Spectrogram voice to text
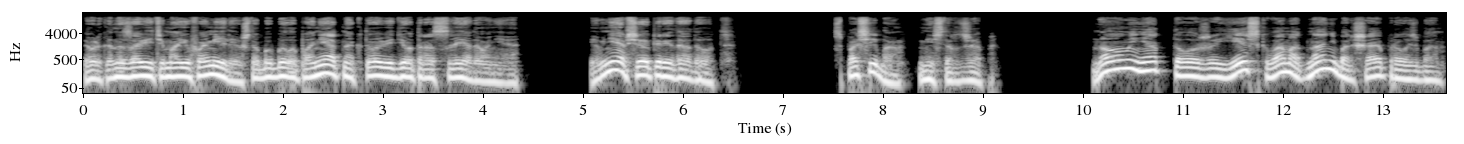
Только назовите мою фамилию, чтобы было понятно, кто ведет расследование. И мне все передадут. Спасибо, мистер Джеб. Но у меня тоже есть к вам одна небольшая просьба.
